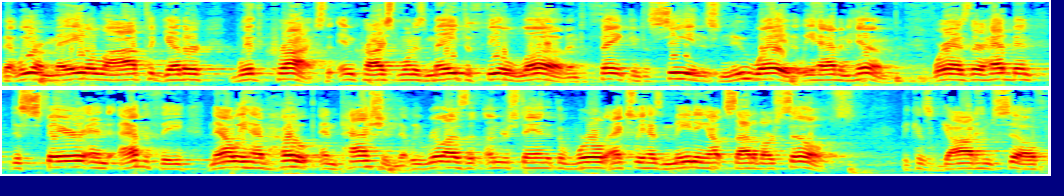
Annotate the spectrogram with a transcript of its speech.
that we are made alive together with Christ, that in Christ one is made to feel love and to think and to see in this new way that we have in Him. Whereas there had been despair and apathy, now we have hope and passion that we realize that understand that the world actually has meaning outside of ourselves because God Himself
